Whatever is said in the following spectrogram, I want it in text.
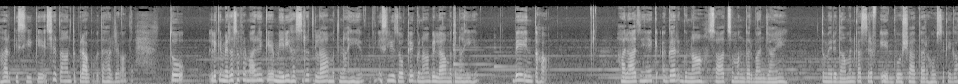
ہر کسی کے، شیطان تو پھر آپ کو پتہ ہر جگہ ہوتا ہے۔ تو لیکن مرزا صاحب فرما رہے ہیں کہ میری حسرت لا متناہی ہے، اس لیے ذوق گناہ بھی لا متناہی ہے۔ بے انتہا۔ حالات یہ ہیں کہ اگر گناہ سات سمندر بن جائیں تو میرے دامن کا صرف ایک گوشہ تر ہو سکے گا۔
